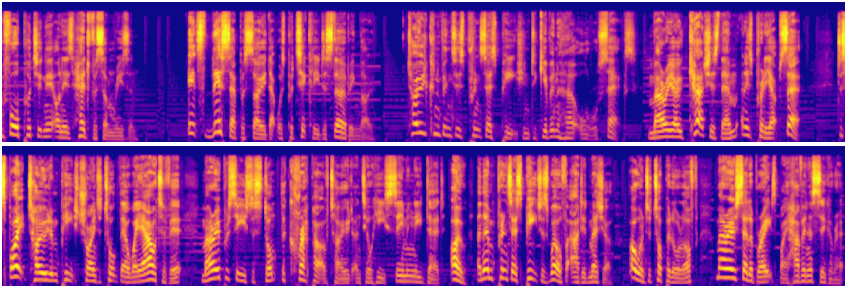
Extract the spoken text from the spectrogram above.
before putting it on his head for some reason. It's this episode that was particularly disturbing though. Toad convinces Princess Peach into giving her oral sex. Mario catches them and is pretty upset. Despite Toad and Peach trying to talk their way out of it, Mario proceeds to stomp the crap out of Toad until he's seemingly dead. Oh, and then Princess Peach as well for added measure. Oh, and to top it all off, Mario celebrates by having a cigarette.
